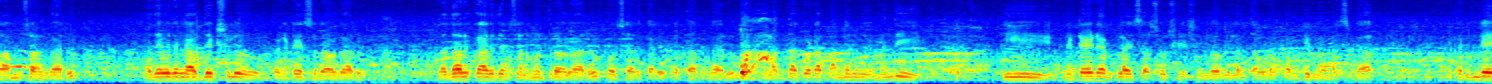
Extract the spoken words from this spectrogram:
రామస్వామి గారు అదేవిధంగా అధ్యక్షులు వెంకటేశ్వరరావు గారు ప్రధాన కార్యదర్శి హనుమంతరావు గారు కోశాధికారి ప్రతాప్ గారు వీళ్ళంతా కూడా పంతొమ్మిది మంది ఈ రిటైర్డ్ ఎంప్లాయీస్ అసోసియేషన్లో వీళ్ళంతా కూడా కమిటీ మెంబర్స్గా ఇక్కడ ఉండే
